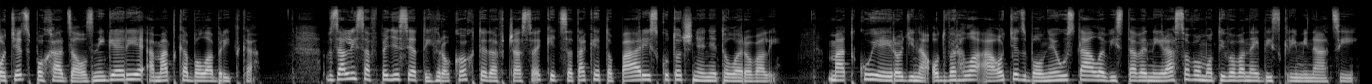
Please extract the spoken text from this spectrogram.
Otec pochádzal z Nigérie a matka bola Britka. Vzali sa v 50. rokoch, teda v čase, keď sa takéto páry skutočne netolerovali. Matku jej rodina odvrhla a otec bol neustále vystavený rasovo motivovanej diskriminácii.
